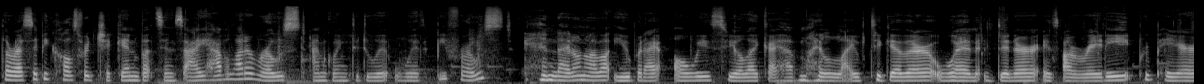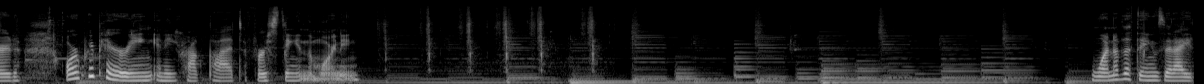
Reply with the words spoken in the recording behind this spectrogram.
The recipe calls for chicken but since I have a lot of roast I'm going to do it with beef roast. And I don't know about you but I always feel like I have my life together when dinner is already prepared or preparing in a crock pot first thing in the morning One of the things that I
